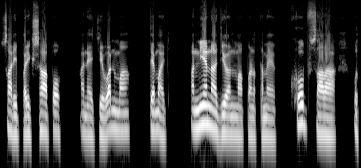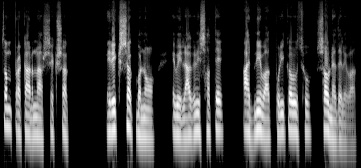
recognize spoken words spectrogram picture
સારી પરીક્ષા આપો અને જીવનમાં તેમજ અન્યના જીવનમાં પણ તમે ખૂબ સારા, ઉત્તમ પ્રકારના શિક્ષક, નિરીક્ષક બનો એવી લાગણી સાથે આજની વાત પૂરી કરું છું. સૌને ધન્યવાદ.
